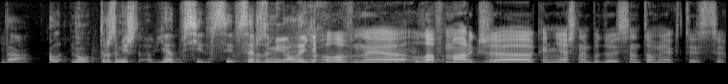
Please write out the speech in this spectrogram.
Да. Але ну ти розумієш, я всі все, все розумію, але я головне лавмарк же, звісно, будується на тому, як ти з цих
